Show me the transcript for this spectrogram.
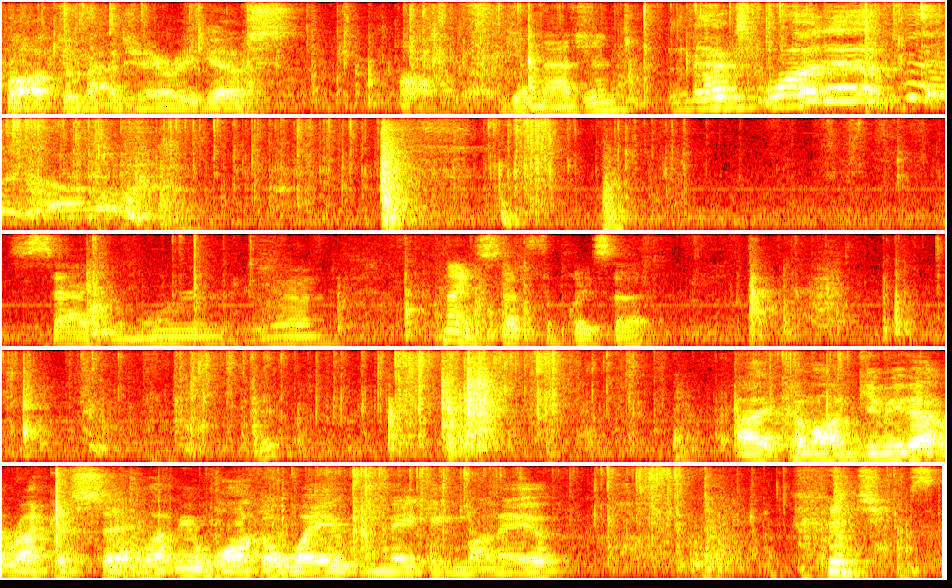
propped imaginary gifts. Oh my god. You imagine? Next one if video. Sagramore. Man. Nice, that's the playset. Alright, come on, give me that Rekka Sig. Let me walk away making money. James.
